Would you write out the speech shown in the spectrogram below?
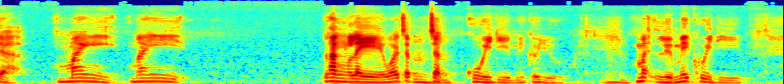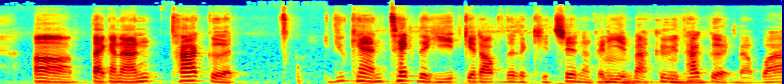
จะไม่ไม่ลังเลว่าจะจะคุยดีไม่คุยอยู่ไม่หรือไม่คุยดีเอ่อแต่กันนั้นถ้าเกิด if you can take the heat get off the kitchen อะเคยได้ยินป่ะคือถ้าเกิดแบบว่า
